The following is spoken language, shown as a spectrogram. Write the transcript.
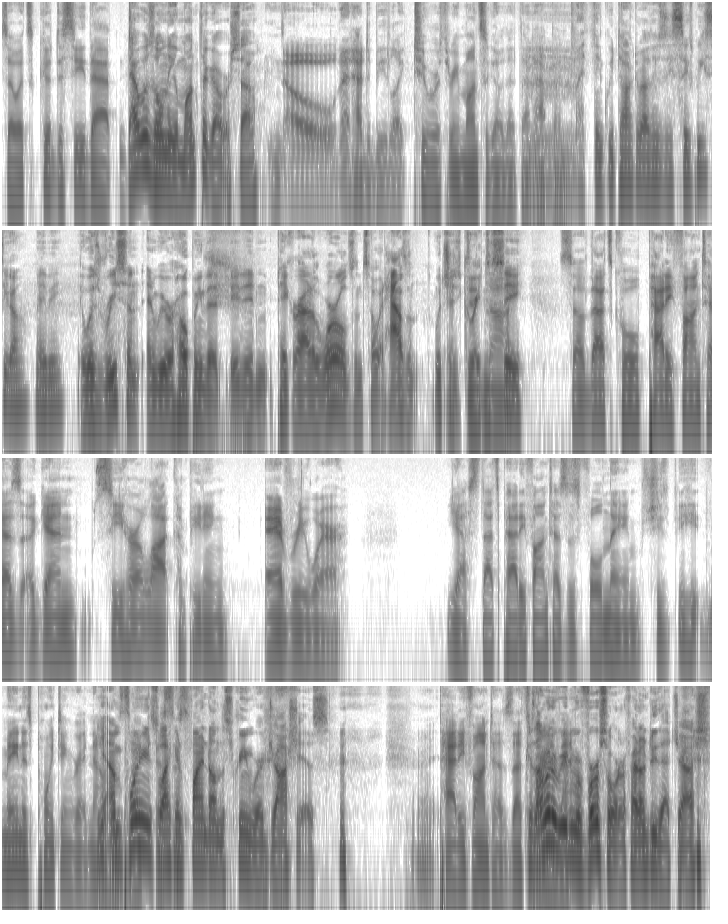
So it's good to see that. that was only a month ago or so. No, that had to be like two or three months ago that that happened. Mm, I think we talked about this like six weeks ago, maybe. It was recent, and we were hoping that it didn't take her out of the worlds, and so it hasn't, which It is great did to see. So that's cool. Patty Fontes, again, see her a lot competing everywhere. Yes, that's Patty Fontes' full name. She's he, Maine is pointing right now. yeah, I'm pointing like, so I can is find on the screen where Josh is. Patty Fontes. That's Because I'm going to read in reverse order if I don't do that, Josh.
